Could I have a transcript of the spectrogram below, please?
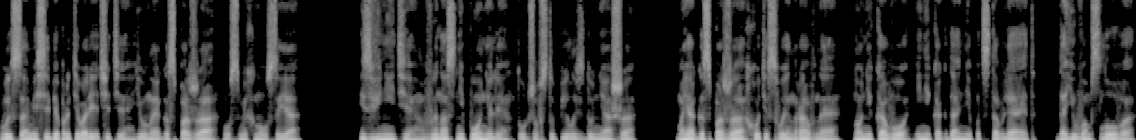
Вы сами себе противоречите, юная госпожа», — усмехнулся я. «Извините, вы нас не поняли», — тут же вступилась Дуняша. «Моя госпожа, хоть и своенравная, но никого и никогда не подставляет. Даю вам слово.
